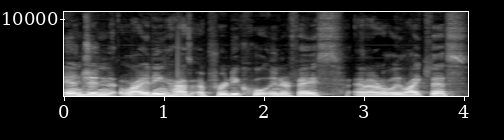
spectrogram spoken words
Engine lighting has a pretty cool interface and I really like this.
